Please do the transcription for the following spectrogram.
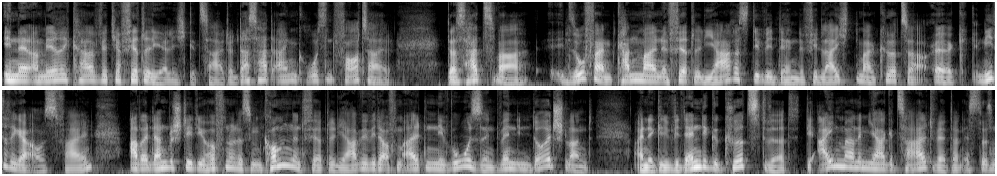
In Amerika wird ja vierteljährlich gezahlt. Und das hat einen großen Vorteil. Das hat zwar, insofern kann mal eine Vierteljahresdividende vielleicht mal kürzer, äh, niedriger ausfallen, aber dann besteht die Hoffnung, dass im kommenden Vierteljahr wir wieder auf dem alten Niveau sind. Wenn in Deutschland eine Dividende gekürzt wird, die einmal im Jahr gezahlt wird, dann ist das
